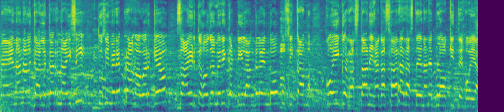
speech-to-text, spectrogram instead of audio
ਮੈਂ ਇਹਨਾਂ ਨਾਲ ਗੱਲ ਕਰਨ ਆਈ ਸੀ। ਤੁਸੀਂ ਮੇਰੇ ਵਰਗੇ ਹੋ ਸਾਈਡ ਤੇ ਹੋ ਜਾਓ ਮੇਰੀ ਗੱਡੀ ਲੰਘ ਲੈਣ ਦਿਓ ਤੁਸੀਂ ਕੰਮ ਕੋਈ ਰਸਤਾ ਨਹੀਂ ਹੈਗਾ। ਸਾਰਾ ਰਸਤੇ ਇਹਨਾਂ ਨੇ ਬਲੌਕ ਕੀਤੇ ਹੋਏ ਆ।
